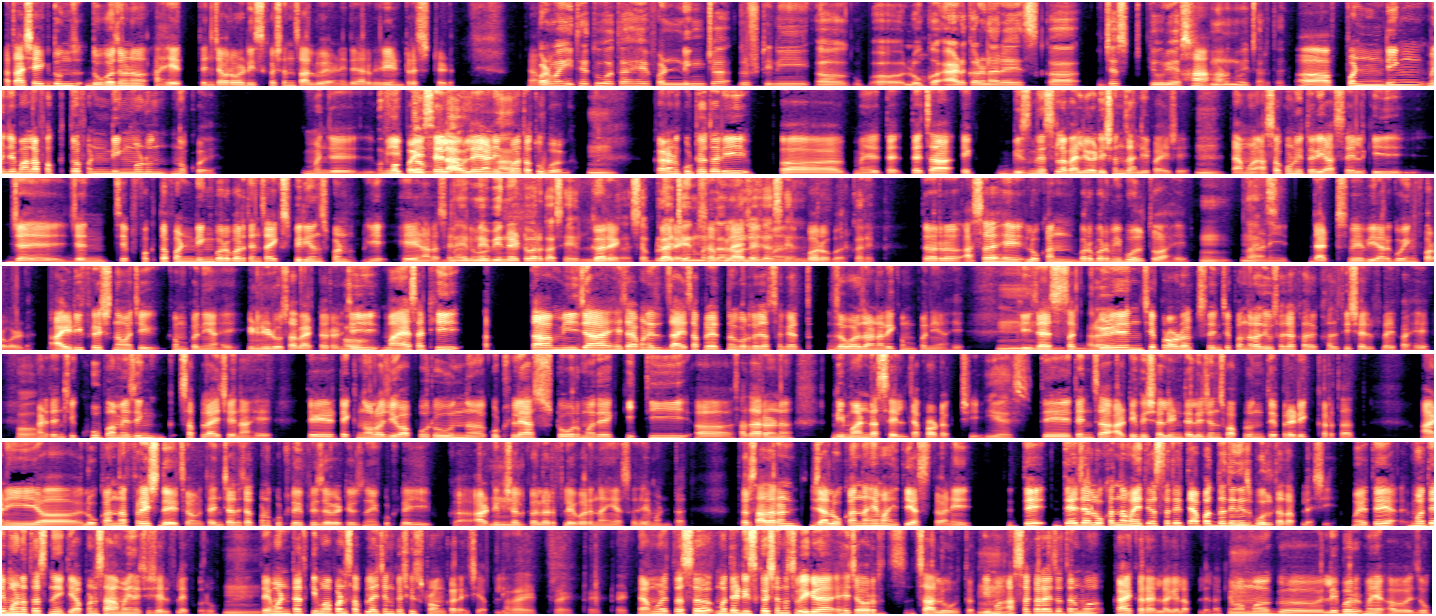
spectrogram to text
आता असे एक दोन दोघं जण आहेत त्यांच्याबरोबर डिस्कशन चालू आहे आणि दे आर व्हेरी इंटरेस्टेड पण मग इथे तू आता हे फंडिंगच्या दृष्टीने लोक ऍड करणार आहेस का? Just curious. म्हणून विचारतोय. फंडिंग म्हणजे मला फक्त फंडिंग म्हणून नकोय. म्हणजे मी पैसे लावले आणि आता तू बघ. कारण कुठेतरी म्हणजे त्या- त्याचा एक बिझनेसला व्हॅल्यू ॲडिशन झाली पाहिजे. त्यामुळे असं कोणीतरी असेल की जे ज्यांचे फक्त फंडिंग बरोबर त्यांचा एक्सपिरियन्स पण हे येणार असेल मे बी नेटवर्क असेल Correct, सप्लाय चेन नॉलेज. असेल. बरोबर. करेक्ट तर असं हे लोकांबरोबर मी बोलतो आहे. आणि that's way we are going forward I D fresh नावाची कंपनी आहे. इडली. डोसा बॅटर आणि हो. जी माझ्यासाठी आत्ता मी ज्या ह्याच्यामध्ये जायचा प्रयत्न करतो त्याच्यात सगळ्यात जवळ जाणारी कंपनी आहे. की ज्या सगळ्यांचे प्रॉडक्ट्स त्यांचे पंधरा दिवसाच्या खालती शेल्फ लाईफ आहे हो. आणि त्यांची खूप अमेझिंग सप्लाय चेन आहे. ते टेक्नॉलॉजी वापरून कुठल्या स्टोअरमध्ये किती साधारण डिमांड असेल त्या प्रॉडक्टची येस ते त्यांचा आर्टिफिशियल इंटेलिजन्स वापरून ते प्रेडिक्ट करतात. आणि लोकांना फ्रेश द्यायचं. त्यांच्या त्याच्यात पण कुठलेही प्रिझर्वेटिव्ह नाही कुठलेही आर्टिफिशियल. कलर फ्लेवर नाही असं हे म्हणतात. तर साधारण ज्या लोकांना हे माहिती असतं आणि ते ते ज्या लोकांना माहिती असतं ते त्या पद्धतीनेच बोलतात आपल्याशी. म्हणजे ते मग ते म्हणतच नाही की आपण सहा महिन्याची शेल्फ लाईफ करू. ते म्हणतात की मग आपण सप्लाय चेन कशी स्ट्रॉंग करायची आपली. राईट राईट राईट राईट त्यामुळे तसं मग ते डिस्कशनच वेगळ्या ह्याच्यावर चालू होतं. की मग. असं करायचं तर मग काय करायला लागेल आपल्याला? किंवा. मग लेबर म्हणजे जो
